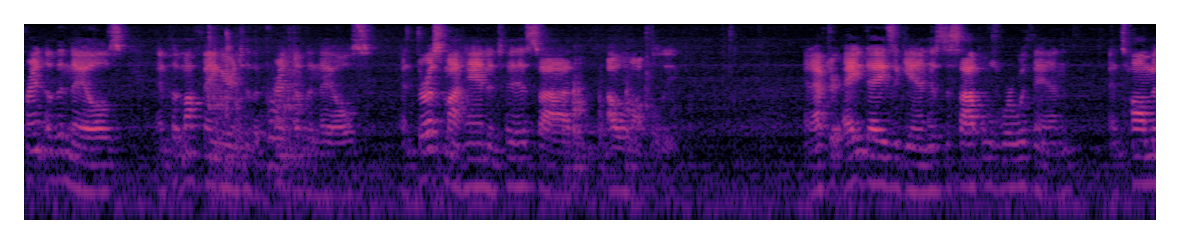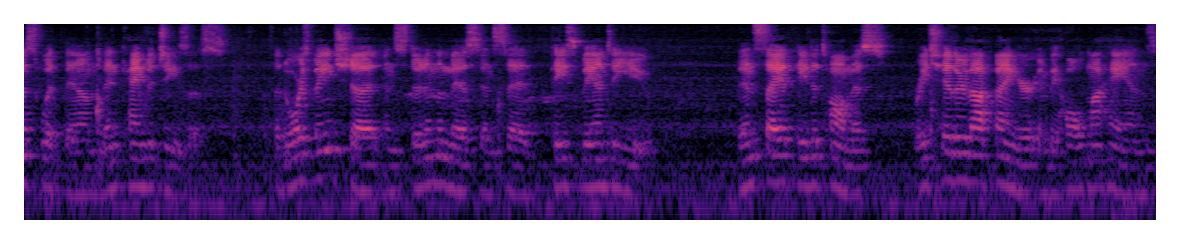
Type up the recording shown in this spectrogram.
print of the nails, and put my finger into the print of the nails, and thrust my hand into his side, I will not believe. And after eight days again his disciples were within, and Thomas with them, then came to Jesus, the doors being shut, and stood in the midst, and said, Peace be unto you. Then saith he to Thomas, Reach hither thy finger, and behold my hands,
